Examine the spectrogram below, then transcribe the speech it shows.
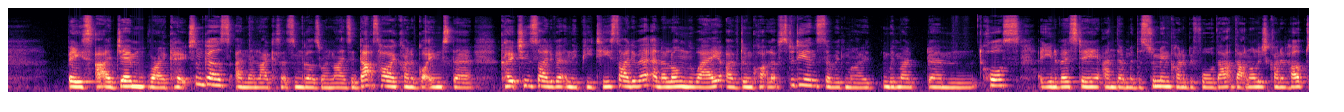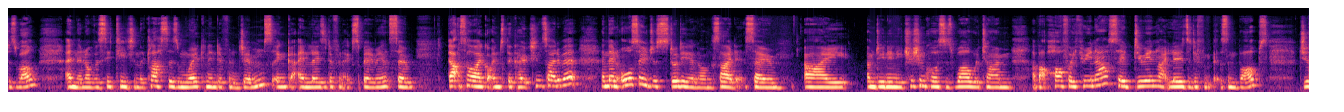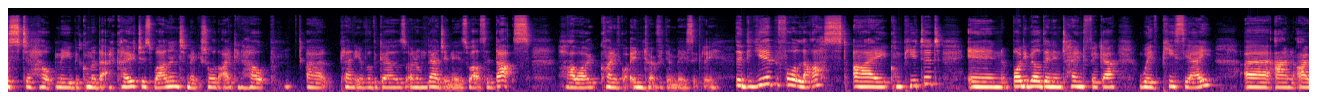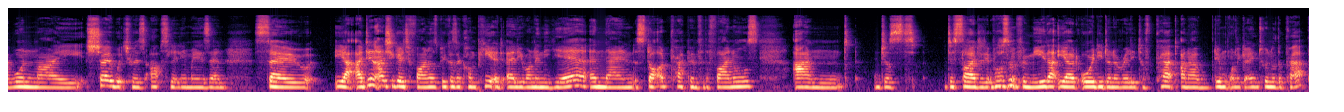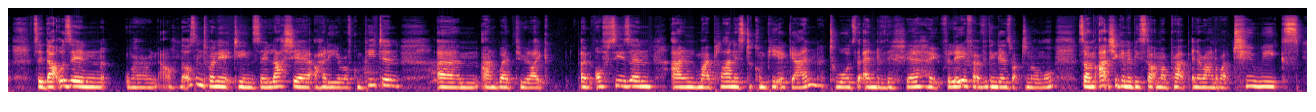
based at a gym where I coach some girls and then like I said some girls are online. So that's how I kind of got into the coaching side of it and the PT side of it. And along the way I've done quite a lot of studying. So with my with my um course at university and then with the swimming kind of before that that knowledge kind of helped as well. And then obviously teaching the classes and working in different gyms and getting loads of different experience. So that's how I got into the coaching side of it. And then also just studying alongside it. So I I'm doing a nutrition course as well, which I'm about halfway through now. So doing like loads of different bits and bobs just to help me become a better coach as well and to make sure that I can help uh, plenty of other girls along their journey as well. So that's how I kind of got into everything basically. So the year before last, I competed in bodybuilding in toned figure with PCA uh, and I won my show, which was absolutely amazing. So yeah, I didn't actually go to finals because I competed early on in the year and then started prepping for the finals and just decided it wasn't for me that year. I'd already done a really tough prep and I didn't want to go into another prep. So that was in where are we now? That was in 2018. So last year I had a year of competing um and went through like an off season and my plan is to compete again towards the end of this year hopefully if everything goes back to normal. So I'm actually going to be starting my prep in around about 2 weeks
